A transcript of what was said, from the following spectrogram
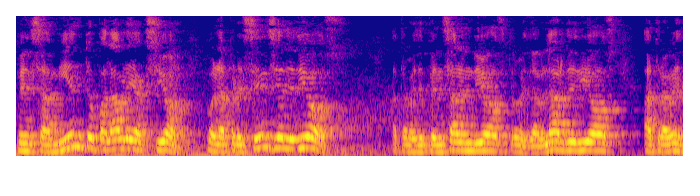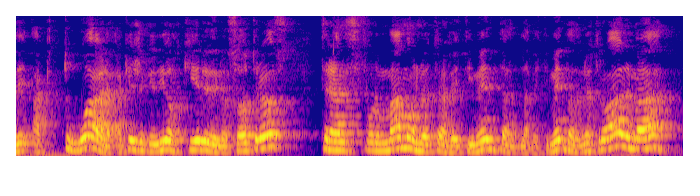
pensamiento, palabra y acción con la presencia de Dios, a través de pensar en Dios, a través de hablar de Dios, a través de actuar aquello que Dios quiere de nosotros, transformamos nuestras vestimentas, las vestimentas de nuestro alma,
